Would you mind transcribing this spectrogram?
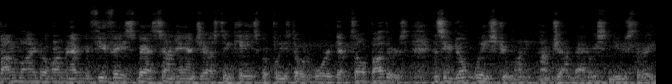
Bottom line, no harm in having a few face masks on hand just in case, but please don't hoard them. To help others and so you don't waste your money. I'm John Matarese, News 3.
